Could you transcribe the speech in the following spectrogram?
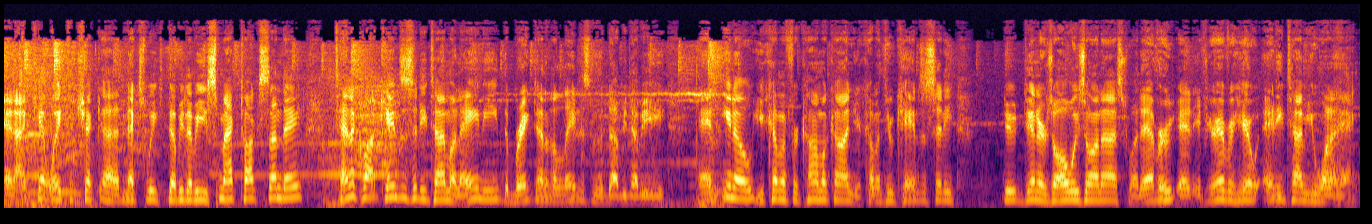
and I can't wait to check uh, next week's WWE Smack Talk Sunday, 10 o'clock Kansas City time on A&E, the breakdown of the latest in the WWE. And you know, you're coming for Comic Con, you're coming through Kansas City, dude. Dinner's always on us. Whatever, and if you're ever here, anytime you want to hang.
